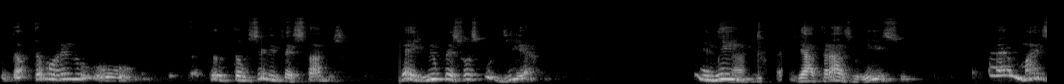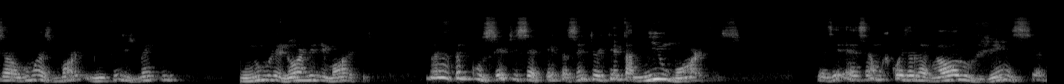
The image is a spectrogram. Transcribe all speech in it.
Estão morrendo, estão sendo infestados 10 mil pessoas por dia. Um mês de atraso nisso é mais algumas mortes, infelizmente, um número enorme de mortes. Nós estamos com 170, 180 mil mortes. Quer dizer, essa é uma coisa da maior urgência.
